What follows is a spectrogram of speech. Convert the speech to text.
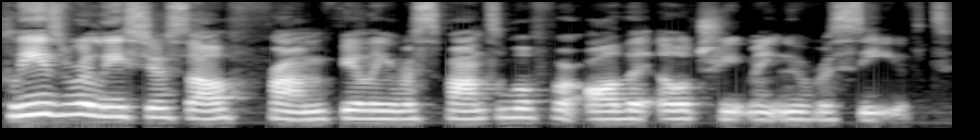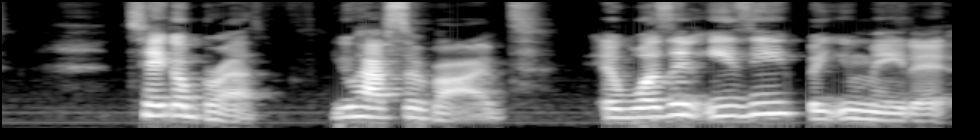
Please release yourself from feeling responsible for all the ill treatment you received. Take a breath. You have survived. It wasn't easy, but you made it.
